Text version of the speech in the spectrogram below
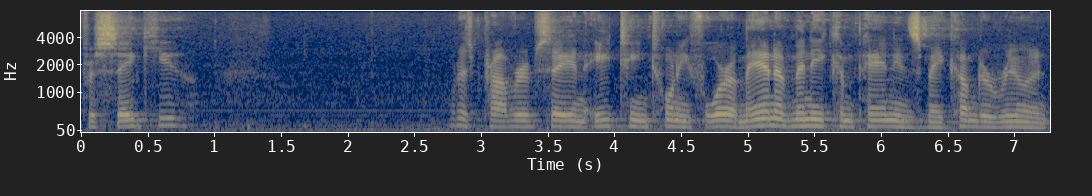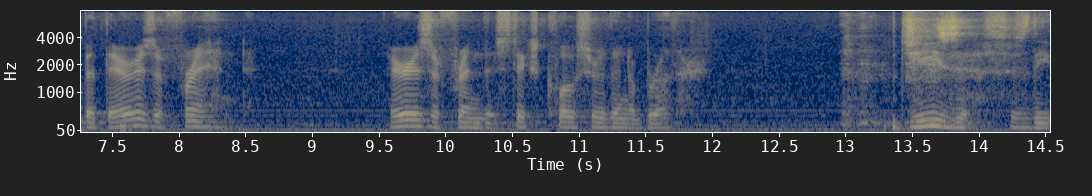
forsake you. Does Proverbs say in 1824? A man of many companions may come to ruin, but there is a friend. There is a friend that sticks closer than a brother. Jesus is the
